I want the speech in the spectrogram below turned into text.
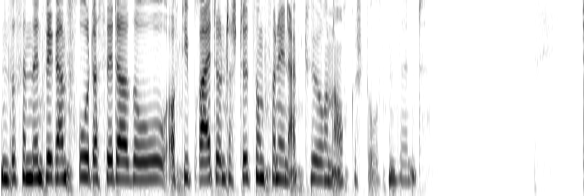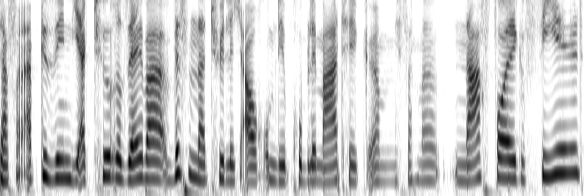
Insofern sind wir ganz froh, dass wir da so auf die breite Unterstützung von den Akteuren auch gestoßen sind. Davon abgesehen, die Akteure selber wissen natürlich auch um die Problematik. Ähm, ich sag mal, Nachfolge fehlt.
